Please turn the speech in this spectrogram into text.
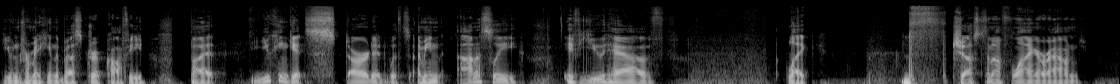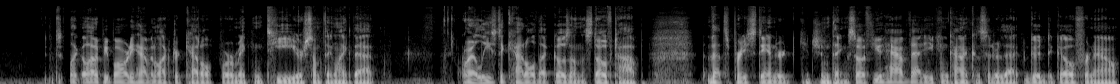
even for making the best drip coffee, but you can get started with I mean honestly, if you have like just enough lying around like a lot of people already have an electric kettle for making tea or something like that or at least a kettle that goes on the stovetop. That's a pretty standard kitchen thing. So if you have that, you can kind of consider that good to go for now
